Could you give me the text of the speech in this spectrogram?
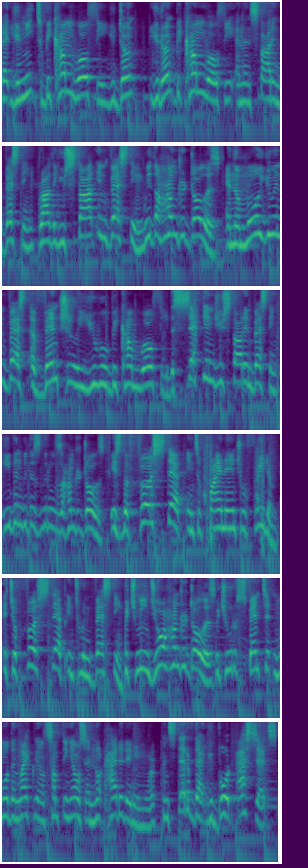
that you need to become wealthy. You don't you don't become wealthy and then start investing. Rather, you start investing with $100 and the more you invest, eventually you will become wealthy. The second you start investing, even with as little as $100, is the first step into financial freedom. It's your first step into investing, which means your $100, which you would have spent it more than likely on something else and not had it anymore, instead of that, you bought assets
